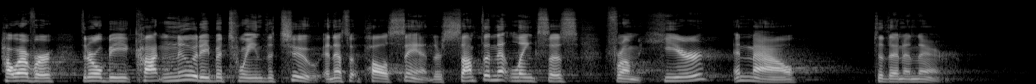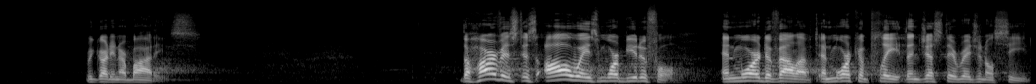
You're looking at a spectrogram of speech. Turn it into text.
However, there will be continuity between the two. And that's what Paul's saying. There's something that links us from here and now to then and there regarding our bodies. The harvest is always more beautiful and more developed and more complete than just the original seed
